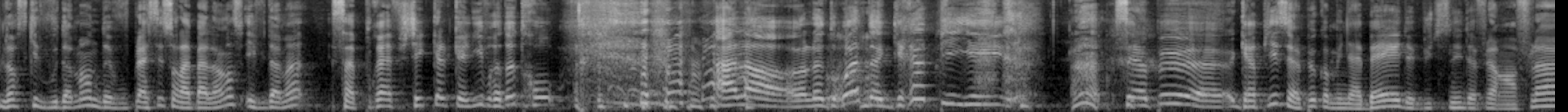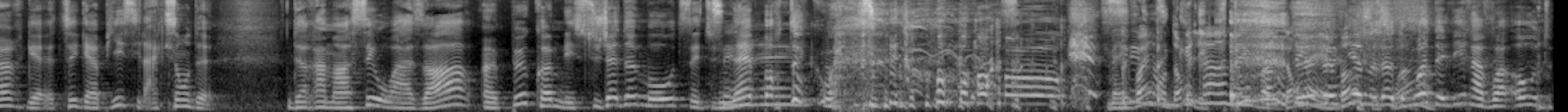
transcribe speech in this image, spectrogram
lorsqu'il vous demande de vous placer sur la balance, évidemment, ça pourrait afficher quelques livres de trop. Alors, le droit de grappiller. C'est un peu. euh, grappiller, c'est un peu comme une abeille, de butiner de fleur en fleur. Tu sais, grappiller, c'est l'action de de ramasser au hasard, un peu comme les sujets de mode. C'est du n'importe quoi. Mais voyons donc, les Le soir. droit de lire à voix haute.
